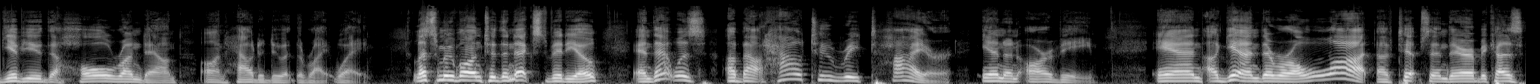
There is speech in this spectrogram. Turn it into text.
give you the whole rundown on how to do it the right way. Let's move on to the next video, and that was about how to retire in an RV. And again, there were a lot of tips in there because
